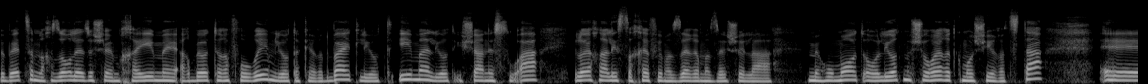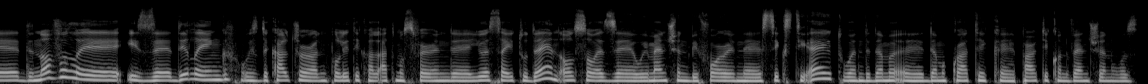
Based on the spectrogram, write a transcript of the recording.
ובעצם לחזור לאיזה שהם חיים אה, הרבה יותר אפורים, להיות עקרת בית, להיות אימא, להיות אישה נשואה. היא לא יכלה להיסחף עם הזרם הזה של ה... מהומות או להיות משוררת כמו שהיא רצתה. Uh, the novel uh, is uh, dealing with the cultural and political atmosphere in the USA today and also as uh, we mentioned before in uh, 68 when the Demo uh, Democratic uh, Party convention was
